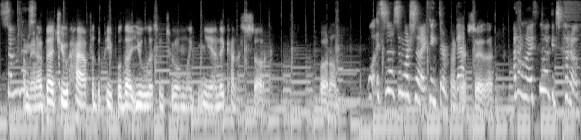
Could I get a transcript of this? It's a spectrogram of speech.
some I mean, I bet you half of the people that you listen to, I'm like, yeah, they kind of suck. But um, well, it's not so much that I think they're I'm bad. say that. I don't know. I feel like it's kind of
